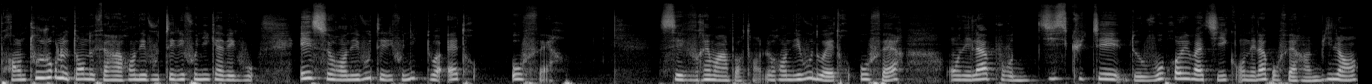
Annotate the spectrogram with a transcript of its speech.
prend toujours le temps de faire un rendez-vous téléphonique avec vous. Et ce rendez-vous téléphonique doit être offert. C'est vraiment important. Le rendez-vous doit être offert. On est là pour discuter de vos problématiques, on est là pour faire un bilan,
